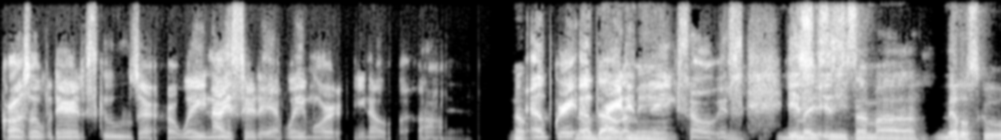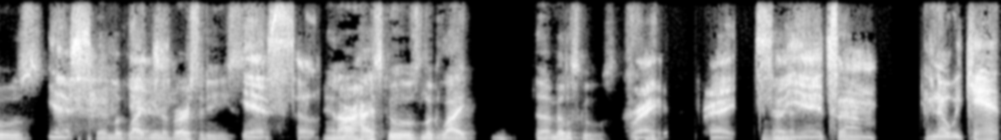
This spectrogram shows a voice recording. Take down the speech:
cross over there the schools are, are way nicer. They have way more you know um, yeah no upgrade no doubt. I mean, So it's you it's, may it's, see some uh, middle schools yes that look like universities. Yes. So and our high schools look like uh, middle schools. right. Right. So yeah. yeah, it's um, you know, we can't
